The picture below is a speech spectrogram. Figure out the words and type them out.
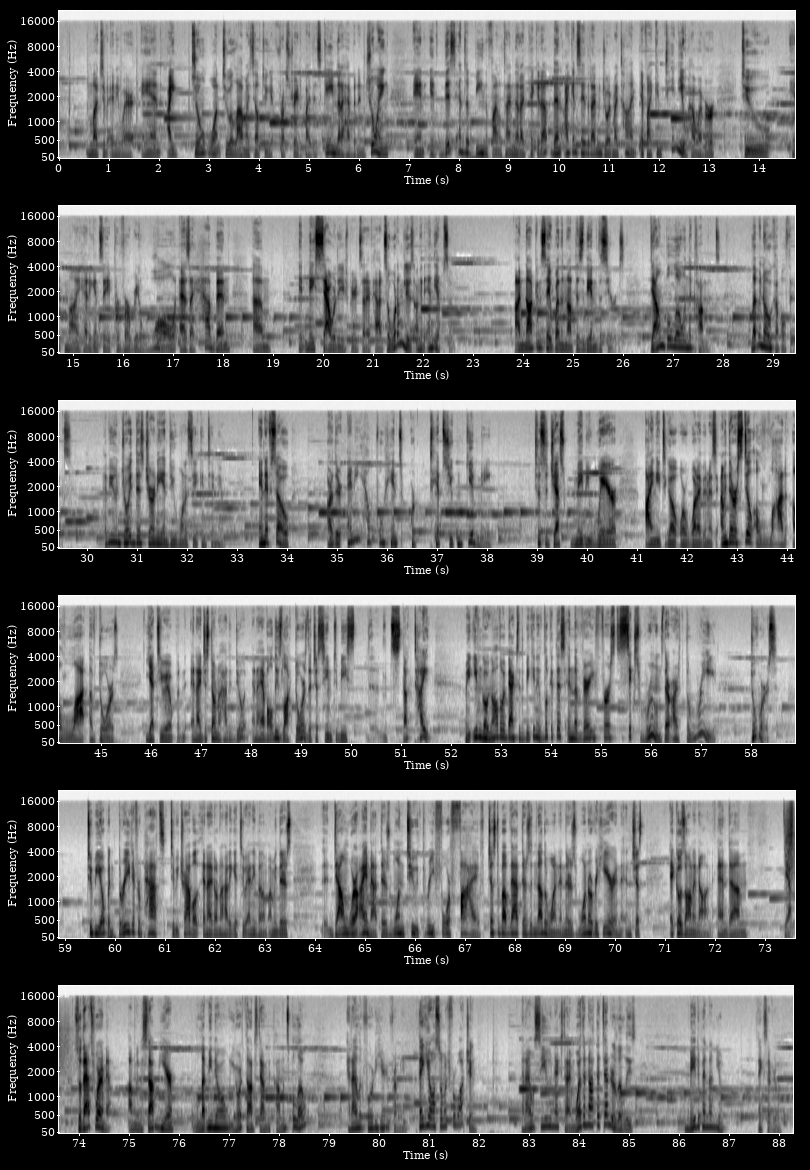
much of anywhere. And I don't want to allow myself to get frustrated by this game that I have been enjoying. And if this ends up being the final time that I pick it up, then I can say that I've enjoyed my time. If I continue, however, to hit my head against a proverbial wall, as I have been, um, it may sour the experience that I've had. So what I'm gonna do is I'm gonna end the episode. I'm not gonna say whether or not this is the end of the series. Down below in the comments, let me know a couple things. Have you enjoyed this journey and do you want to see it continue? And if so, are there any helpful hints or tips you can give me to suggest maybe where I need to go or what I've been missing? I mean, there are still a lot, a lot of doors yet to be opened, and I just don't know how to do it. And I have all these locked doors that just seem to be st stuck tight. I mean, even going all the way back to the beginning, look at this. In the very first six rooms, there are three doors to be open. three different paths to be traveled, and I don't know how to get to any of them. I mean, there's down where I am at, there's one, two, three, four, five. Just above that, there's another one, and there's one over here, and, and just it goes on and on. And um, yeah, so that's where I'm at. I'm to stop here. Let me know your thoughts down in the comments below, and I look forward to hearing from you. Thank you all so much for watching, and I will see you next time. Whether or not the Ender Lilies may depend on you. Thanks, everyone.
